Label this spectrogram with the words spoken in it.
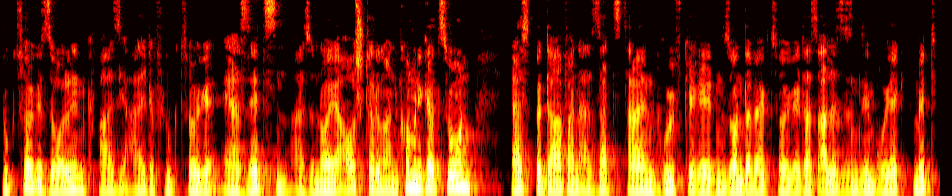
Flugzeuge sollen quasi alte Flugzeuge ersetzen. Also neue Ausstattung an Kommunikation, Erstbedarf an Ersatzteilen, Prüfgeräten, Sonderwerkzeuge. Das alles ist in dem Projekt mit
